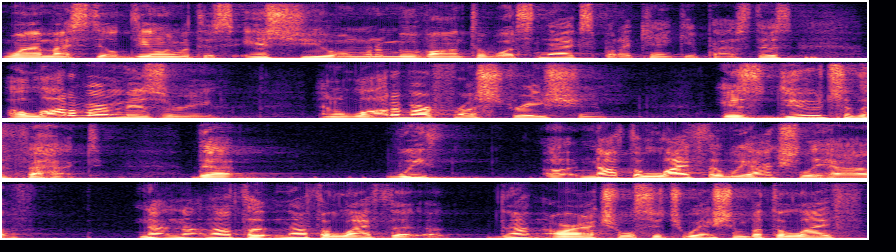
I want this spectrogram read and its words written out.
Why am I still dealing with this issue? I want to move on to what's next, but I can't get past this. A lot of our misery and a lot of our frustration is due to the fact that we, uh, not the life that we actually have, not, not, not, the, not the life that, uh, not our actual situation, but the life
